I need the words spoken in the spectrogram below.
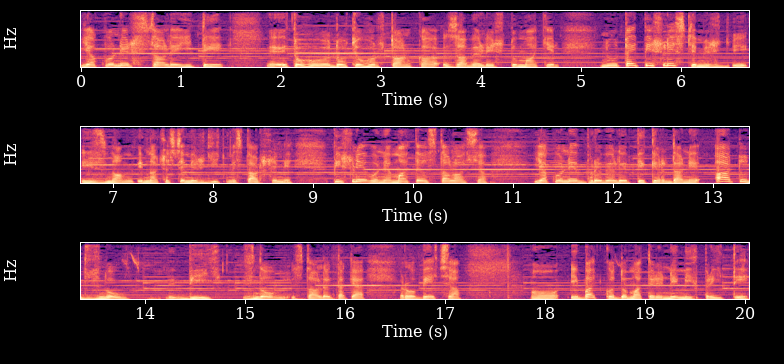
Як вони ж стали йти е, того, до цього ж танка, завели ж ту матір, ну та й пішли з тими ж із нами, іначе з тими ж дітьми старшими. Пішли вони, мати осталася. Як вони привели в ті кирдани, а тут знов бій, знов стало таке робитися. О, і батько до матері не міг прийти.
